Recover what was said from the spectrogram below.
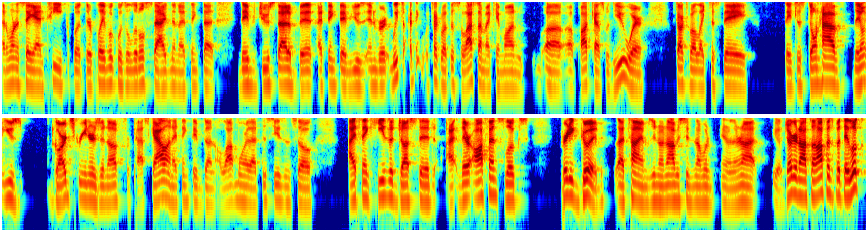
I don't want to say antique, but their playbook was a little stagnant. I think that they've juiced that a bit. I think they've used invert. We t- I think we talked about this the last time I came on uh, a podcast with you, where we talked about like just they they just don't have they don't use guard screeners enough for Pascal, and I think they've done a lot more of that this season. So I think he's adjusted. I, their offense looks pretty good at times, you know, and obviously, you know, they're not you know, juggernauts on offense, but they look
